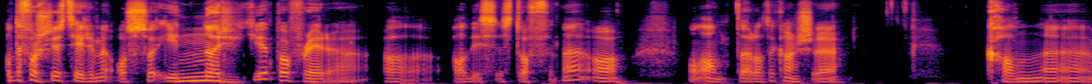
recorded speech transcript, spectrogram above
og det forskes til og med også i Norge på flere av, av disse stoffene, og man antar at det kanskje kan, eh,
